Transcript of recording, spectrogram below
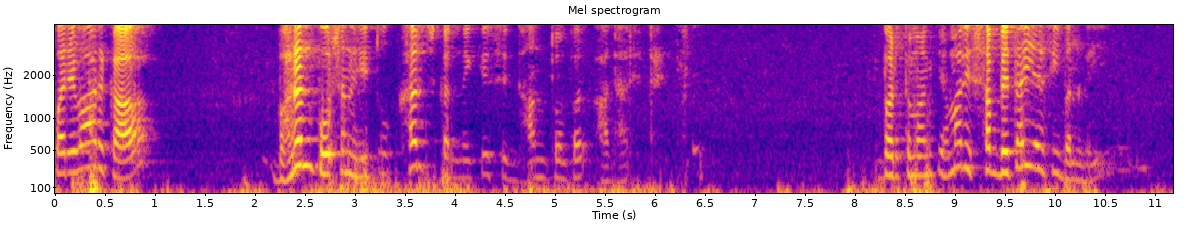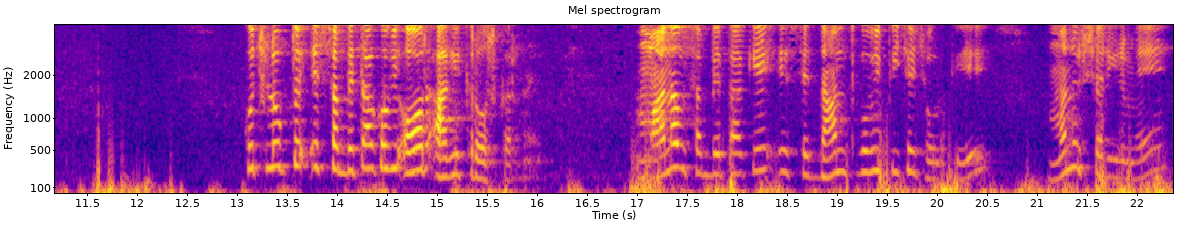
परिवार का भरण पोषण हेतु खर्च करने के सिद्धांतों पर आधारित है। वर्तमान की हमारी सभ्यता ही ऐसी बन गई। कुछ लोग तो इस सभ्यता को भी और आगे क्रॉस कर रहे हैं। मानव सभ्यता के इस सिद्धांत को भी पीछे छोड़ के मनुष्य शरीर में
